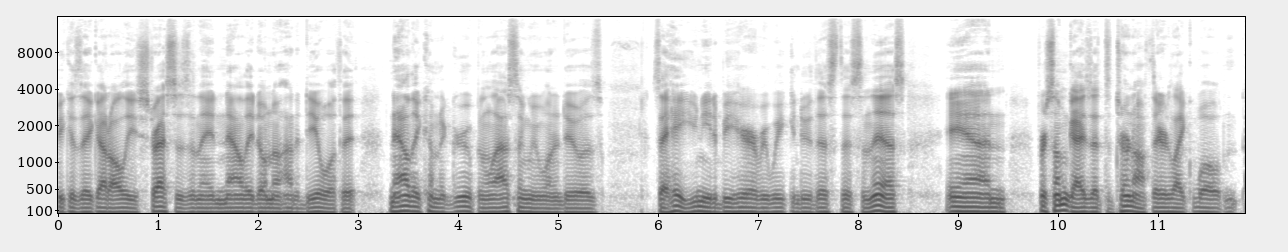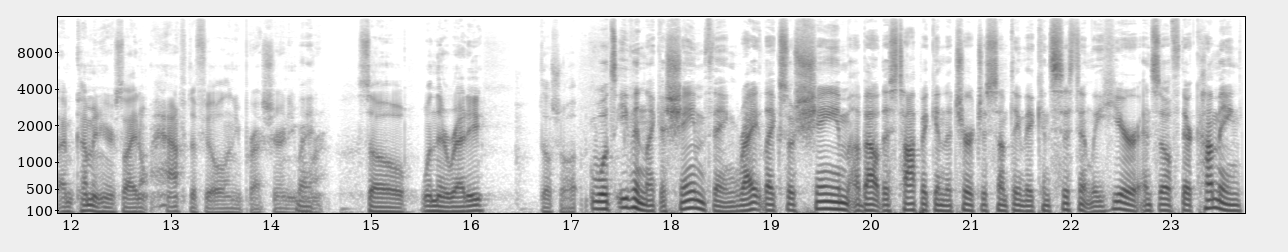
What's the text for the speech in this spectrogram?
because they got all these stresses and they now they don't know how to deal with it. Now they come to group, and the last thing we want to do is say, "Hey, you need to be here every week and do this, this, and this." And for some guys, that's a turnoff. They're like, "Well, I'm coming here so I don't have to feel any pressure anymore." Right. So when they're ready, they'll show up. Well, it's even like a shame thing, right? Like, so shame about this topic in the church is something they consistently hear. And so, if they're coming,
